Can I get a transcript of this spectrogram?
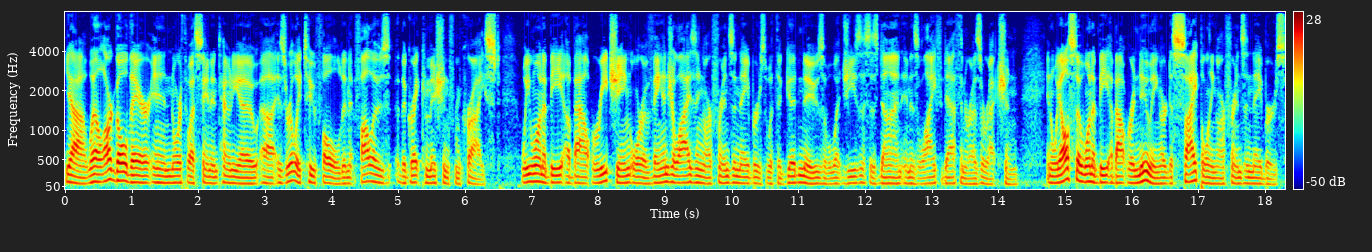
Yeah, well, our goal there in Northwest San Antonio uh, is really twofold, and it follows the Great Commission from Christ. We want to be about reaching or evangelizing our friends and neighbors with the good news of what Jesus has done in his life, death, and resurrection. And we also want to be about renewing or discipling our friends and neighbors.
